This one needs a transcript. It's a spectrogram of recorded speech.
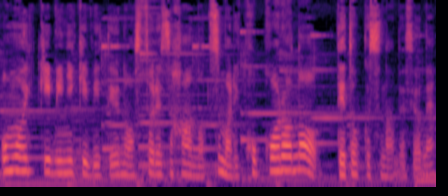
思いっきりニキビっていうのはストレス反応つまり心のデトックスなんですよね。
